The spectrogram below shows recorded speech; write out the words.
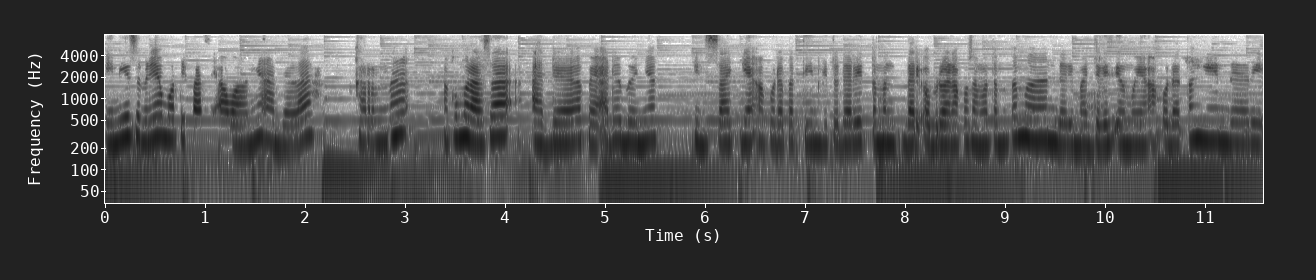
Ini sebenarnya motivasi awalnya adalah karena aku merasa ada apa ya ada banyak insight yang aku dapetin gitu. Dari temen dari obrolan aku sama teman-teman dari majelis ilmu yang aku datengin dari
